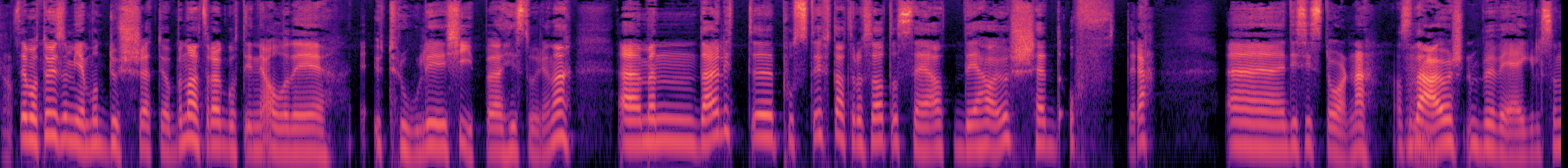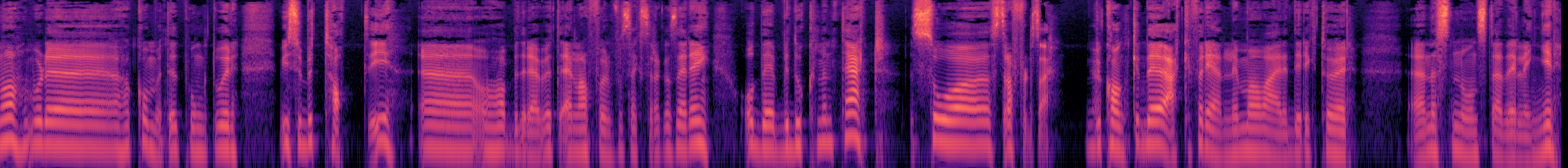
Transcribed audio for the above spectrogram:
Ja. Så jeg måtte liksom hjem og dusje etter jobben da, etter å ha gått inn i alle de utrolig kjipe historiene. Uh, men det er litt positivt da, tross alt å se at det har jo skjedd oftere. de siste årene. Altså, Det er jo en bevegelse nå hvor det har kommet til et punkt hvor hvis du blir tatt i å ha bedrevet en eller annen form for sextrakassering, og det blir dokumentert, så straffer det seg. Du kan ikke, det er ikke forenlig med å være direktør eh, nesten noen steder lenger,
